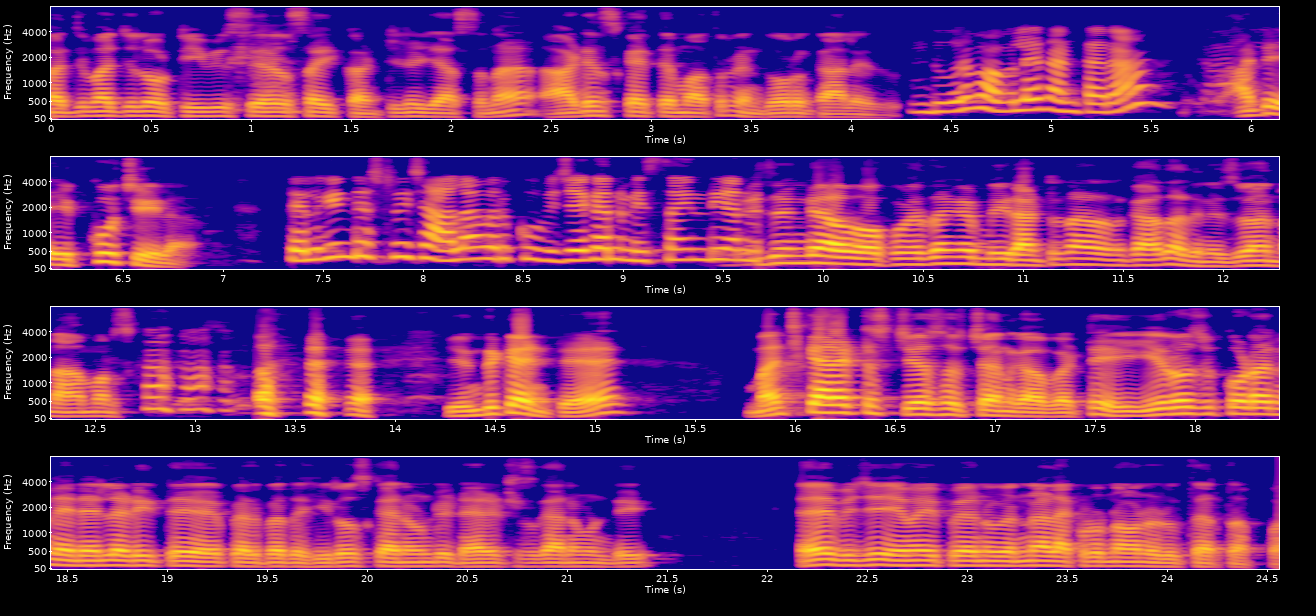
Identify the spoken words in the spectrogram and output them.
మధ్య మధ్యలో టీవీ సీరియల్స్ అవి కంటిన్యూ చేస్తున్నా. ఆడియన్స్కి అయితే మాత్రం నేను దూరం కాలేదు. దూరం అవ్వలేదంటారా? అంటే ఎక్కువ చేయలే. తెలుగు ఇండస్ట్రీ చాలా వరకు విజయ్ గారిని మిస్ అయింది అని నిజంగా ఒక విధంగా మీరు అంటున్నారని కాదు అది నిజమైన నా మనసు ఎందుకంటే మంచి క్యారెక్టర్స్ చేసి వచ్చాను కాబట్టి ఈ రోజు కూడా నేను వెళ్ళి అడిగితే పెద్ద పెద్ద హీరోస్ కానివ్వండి డైరెక్టర్స్ కానివ్వండి ఏ విజయ్ ఏమైపోయాను విన్నాళ్ళు ఎక్కడ ఉన్నావు? అని అడుగుతారు తప్ప.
